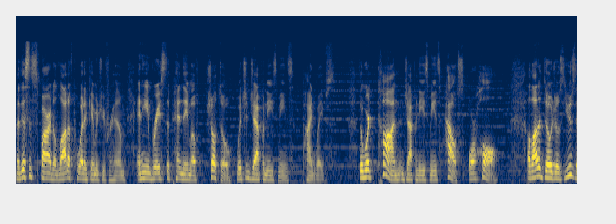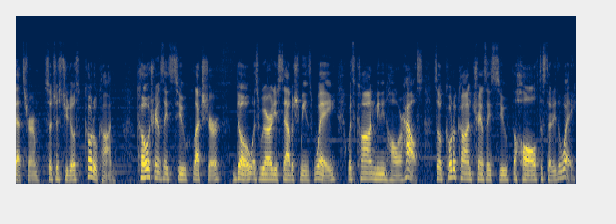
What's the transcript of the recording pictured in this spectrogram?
Now this inspired a lot of poetic imagery for him, and he embraced the pen name of Shoto, which in Japanese means pine waves. The word kan in Japanese means house or hall. A lot of dojos use that term, such as Judo's Kodokan. Ko translates to lecture, do, as we already established, means way, with kan meaning hall or house. So Kodokan translates to the hall to study the way.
